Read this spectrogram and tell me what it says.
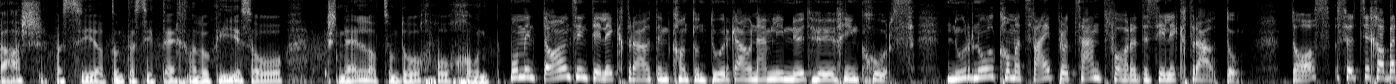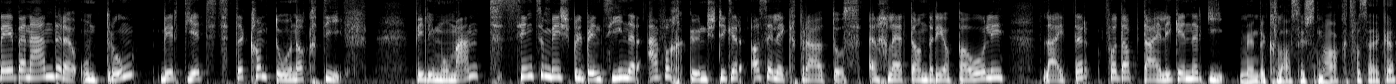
rasch passiert und dass die Technologie so schneller zum Durchbruch kommt. Momentan sind die Elektroautos im Kanton Thurgau nämlich nicht hoch im Kurs. Nur 0,2 Prozent fahren das Elektroauto. Das sollte sich aber eben ändern und darum wird jetzt der Kanton aktiv. Weil im Moment sind zum Beispiel Benziner einfach günstiger als Elektroautos, erklärt Andrea Paoli, Leiter von der Abteilung Energie. Wir haben ein klassisches Marktversagen,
